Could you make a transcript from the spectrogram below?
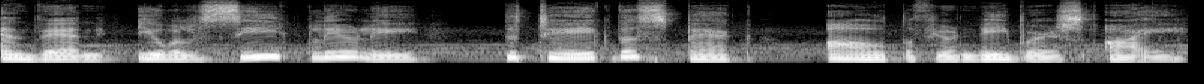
and then you will see clearly to take the speck out of your neighbor's eye.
